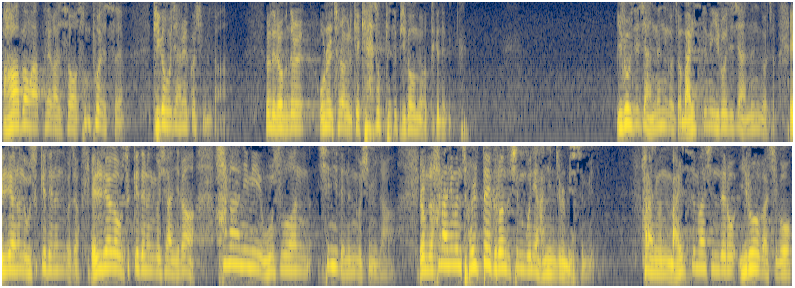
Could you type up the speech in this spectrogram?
아방 앞에 가서 선포했어요. 비가 오지 않을 것입니다. 그런데 여러분들 오늘처럼 이렇게 계속해서 비가 오면 어떻게 됩니까? 이루어지지 않는 거죠. 말씀이 이루어지지 않는 거죠. 엘리야는 우습게 되는 거죠. 엘리야가 우습게 되는 것이 아니라 하나님이 우수한 신이 되는 것입니다. 여러분들 하나님은 절대 그런 신분이 아닌 줄 믿습니다. 하나님은 말씀하신 대로 이루어 가시고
